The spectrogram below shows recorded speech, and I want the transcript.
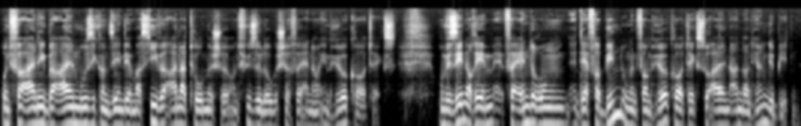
Und vor allen Dingen bei allen Musikern sehen wir massive anatomische und physiologische Veränderungen im Hörkortex. Und wir sehen auch eben Veränderungen der Verbindungen vom Hörkortex zu allen anderen Hirngebieten.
